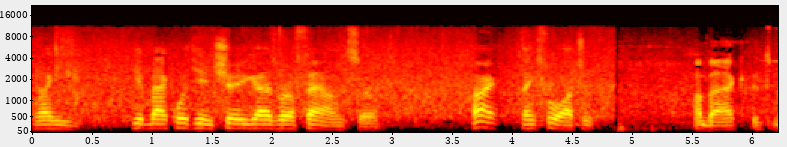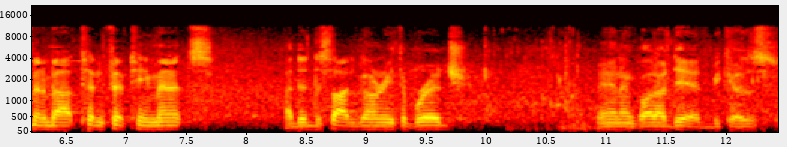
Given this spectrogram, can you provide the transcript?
And I can get back with you and show you guys what I found. So, all right, thanks for watching. I'm back. It's been about 10-15 minutes. I did decide to go underneath the bridge, and I'm glad I did because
